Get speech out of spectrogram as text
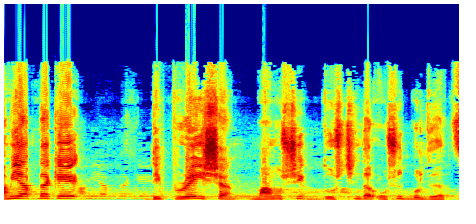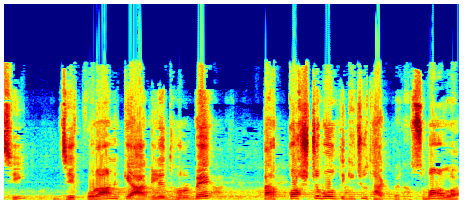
আমি আপনাকে ডিপ্রেশন মানসিক দুশ্চিন্তার ওষুধ বলতে যাচ্ছি, যে কোরআনকে আগলে ধরবে, তার কষ্ট বলতে কিছু থাকবে না। সুমান আল্লাহ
